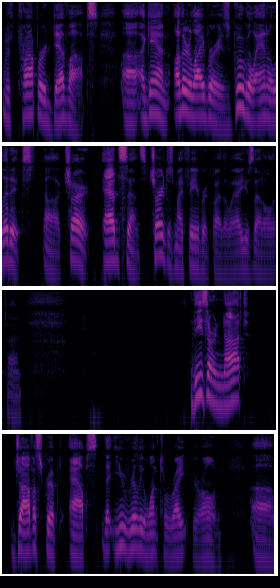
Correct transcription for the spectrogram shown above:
with proper DevOps. Uh, again, other libraries, Google Analytics, uh, Chart, AdSense. Chart is my favorite, by the way. I use that all the time. These are not JavaScript apps that you really want to write your own. Um,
